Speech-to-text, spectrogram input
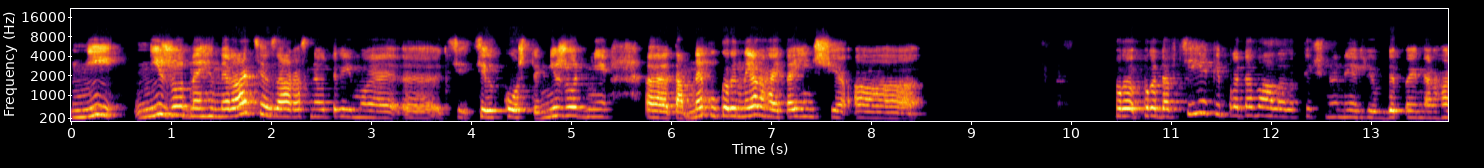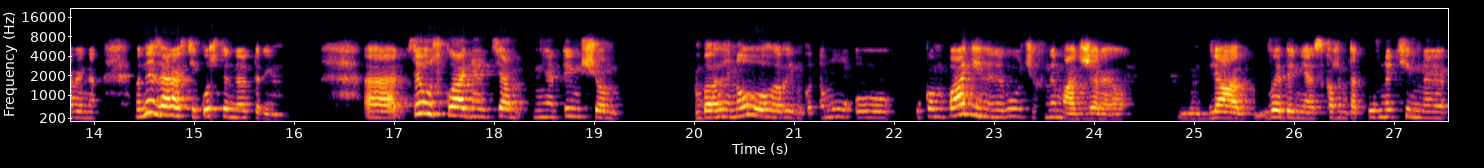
ні, ні жодна генерація зараз не отримує е, ці, ці кошти, ні жодні е, там не Укренерго та інші продавці, які продавали електричну енергію в ДП «Енергоринок», вони зараз ці кошти не отримують. Е, Це ускладнюється тим, що борги нового ринку, тому у, компаній генеруючих немає джерел для ведення, скажімо так, повноцінної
